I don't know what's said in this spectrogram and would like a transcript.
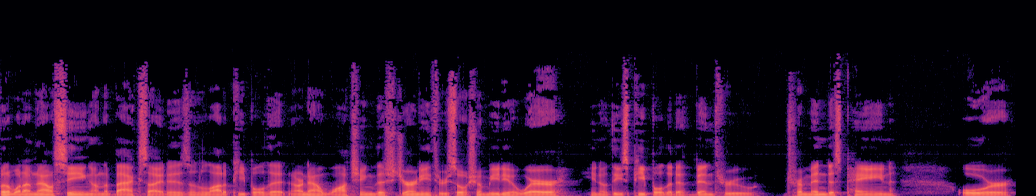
But what I'm now seeing on the backside is a lot of people that are now watching this journey through social media where, you know, these people that have been through tremendous pain or,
